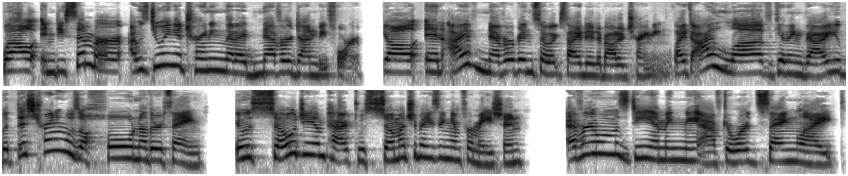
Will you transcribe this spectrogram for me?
Well, in December, I was doing a training that I'd never done before, y'all. And I've never been so excited about a training. Like, I love giving value, but this training was a whole nother thing. It was so jam packed with so much amazing information. Everyone was DMing me afterwards saying, like,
